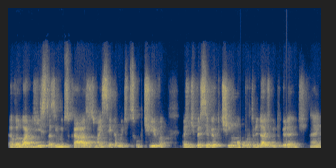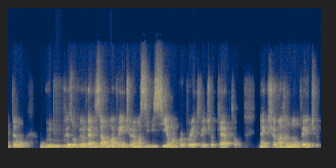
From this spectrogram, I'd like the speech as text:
é, vanguardistas em muitos casos, mas sempre muito disruptiva, a gente percebeu que tinha uma oportunidade muito grande. Né? Então, o grupo resolveu organizar uma venture, uma CVC, uma Corporate Venture Capital, né, que chama Random Venture,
